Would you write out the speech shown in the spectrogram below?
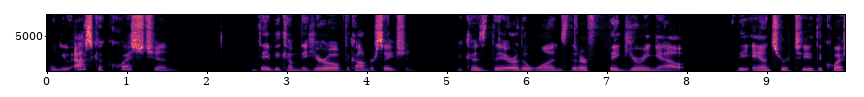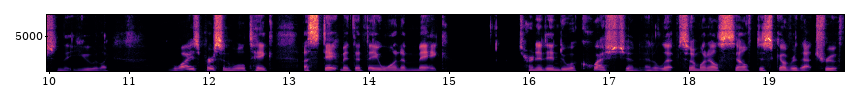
When you ask a question, they become the hero of the conversation because they are the ones that are figuring out the answer to the question that you like. A wise person will take a statement that they want to make, turn it into a question, and let someone else self discover that truth.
